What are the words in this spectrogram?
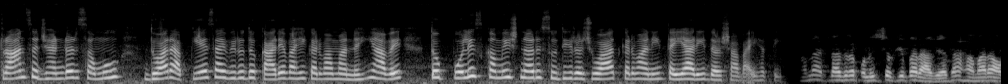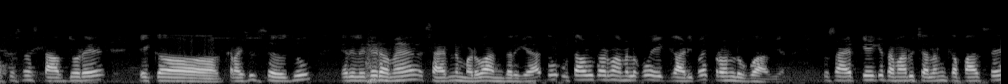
ટ્રાન્સજેન્ડર સમૂહ દ્વારા પીએસઆઈ વિરુદ્ધ કાર્યવાહી કરવામાં નહીં આવે તો પોલીસ કમિશનર સુધી રજૂઆત કરવાની તૈયારી દર્શાવાઈ હતી. અમે અટલાદરા પોલીસ ચોકી પર આવ્યા હતા. અમારા ઓફિસના સ્ટાફ જોડે એક ક્રાઇસિસ થયું હતું. એ રિલેટેડ અમે સાહેબને મળવા અંદર ગયા. તો ઉતાળ ઉતાળમાં અમે લોકો એક ગાડી પર ત્રણ લોકો આવ્યા. તો સાહેબ કહે કે તમારું ચલન કપાશે.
